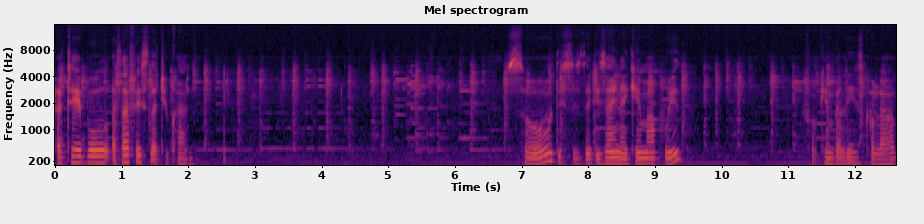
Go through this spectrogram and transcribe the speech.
a table, a surface that you can. So this is the design I came up with for Kimberly's collab.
